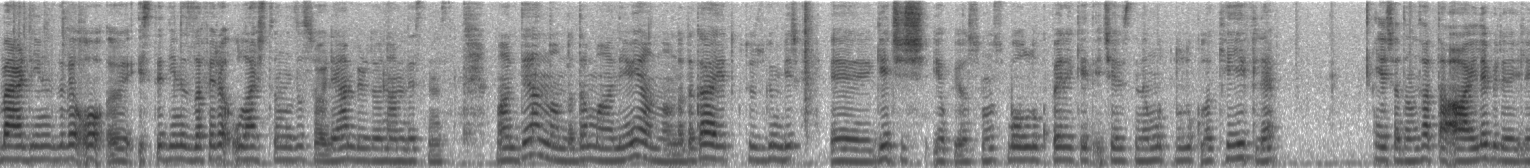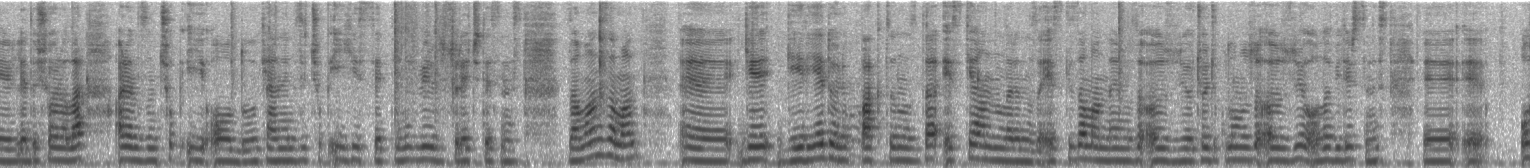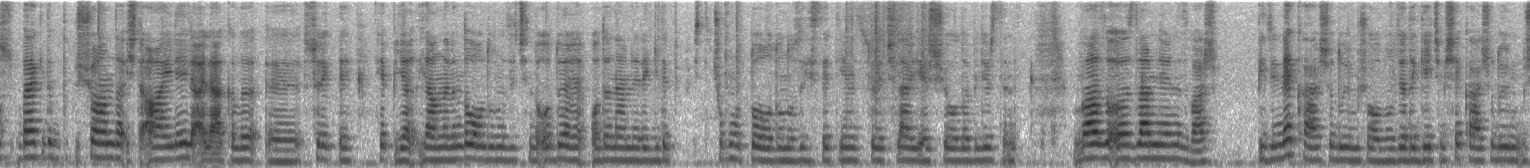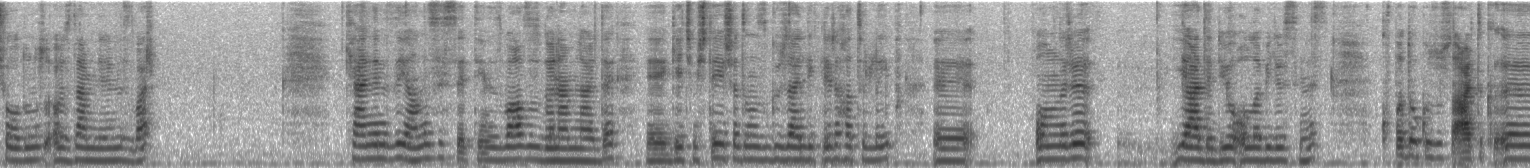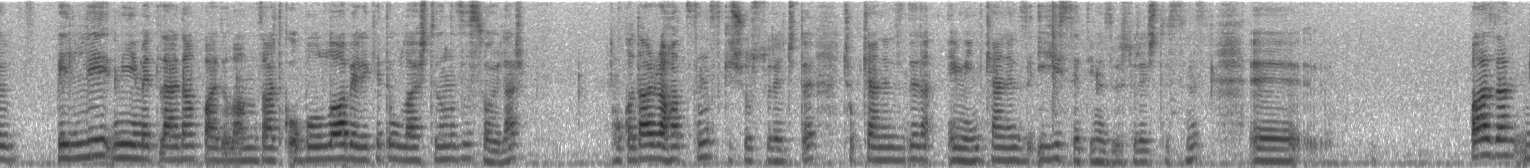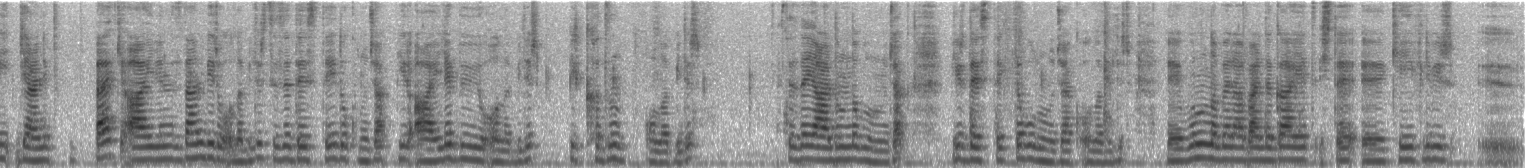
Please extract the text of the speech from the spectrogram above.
verdiğinizi ve o e, istediğiniz zafere ulaştığınızı söyleyen bir dönemdesiniz. Maddi anlamda da manevi anlamda da gayet düzgün bir e, geçiş yapıyorsunuz. Bolluk, bereket içerisinde mutlulukla, keyifle yaşadığınız hatta aile bireyleriyle de şu aralar aranızın çok iyi olduğu, kendinizi çok iyi hissettiğiniz bir süreçtesiniz. Zaman zaman e, geriye dönüp baktığınızda eski anılarınızı, eski zamanlarınızı özlüyor, çocukluğunuzu özlüyor olabilirsiniz. E, e, o belki de şu anda işte aileyle alakalı e, sürekli hep yanlarında olduğunuz için de o dönem, o dönemlere gidip işte çok mutlu olduğunuzu hissettiğiniz süreçler yaşıyor olabilirsiniz. Bazı özlemleriniz var. Birine karşı duymuş olduğunuz ya da geçmişe karşı duymuş olduğunuz özlemleriniz var kendinizi yalnız hissettiğiniz bazı dönemlerde e, geçmişte yaşadığınız güzellikleri hatırlayıp e, onları yad ediyor olabilirsiniz. Kupa dokuzusu artık e, belli nimetlerden faydalandınız. Artık o bolluğa, berekete ulaştığınızı söyler. O kadar rahatsınız ki şu süreçte. Çok kendinizden emin, kendinizi iyi hissettiğiniz bir süreçtesiniz. Ee, bazen yani belki ailenizden biri olabilir. Size desteği dokunacak bir aile büyüğü olabilir. Bir kadın olabilir. Size yardımda bulunacak. Bir destekte bulunacak olabilir. Bununla beraber de gayet işte keyifli bir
